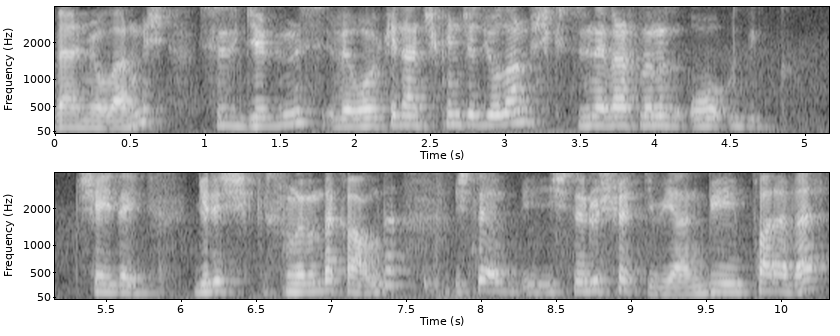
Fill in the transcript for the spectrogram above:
vermiyorlarmış. Siz girdiniz ve o ülkeden çıkınca diyorlarmış ki sizin evraklarınız o şeyde giriş sınırında kaldı. İşte işte rüşvet gibi yani bir para ver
